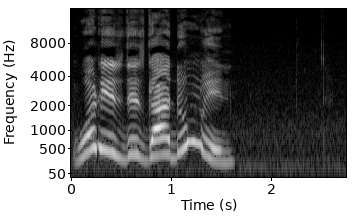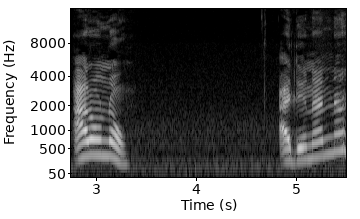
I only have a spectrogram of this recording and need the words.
What is this guy doing? I don't know. I do not know.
